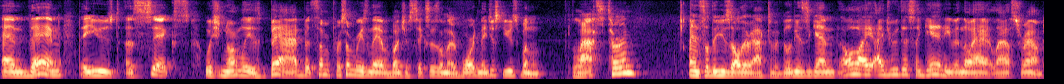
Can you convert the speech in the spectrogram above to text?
and then they used a six, which normally is bad, but some for some reason they have a bunch of sixes on their board and they just use one last turn. And so they use all their active abilities again. Oh, I, I drew this again, even though I had it last round.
